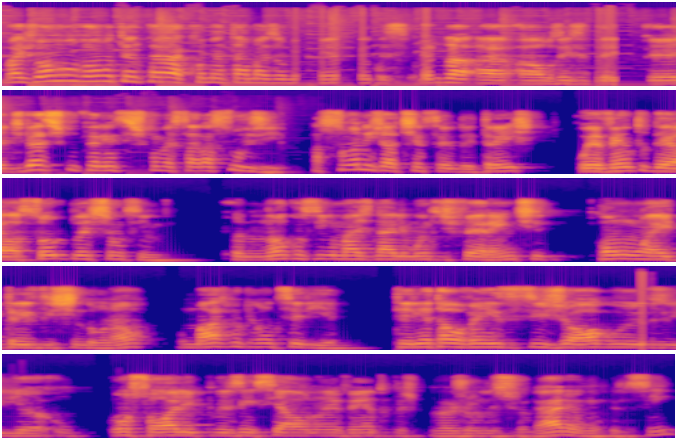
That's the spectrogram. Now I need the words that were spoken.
Mas vamos, vamos tentar comentar mais ou menos a, a, a ausência dele. É, diversas conferências começaram a surgir. A Sony já tinha saído do E3, o evento dela sobre o PlayStation 5. Eu não consigo imaginar ele muito diferente com a E3 existindo ou não. O máximo que aconteceria teria talvez esses jogos e uh, o console presencial no evento para os jornalistas jogarem, alguma coisa assim.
